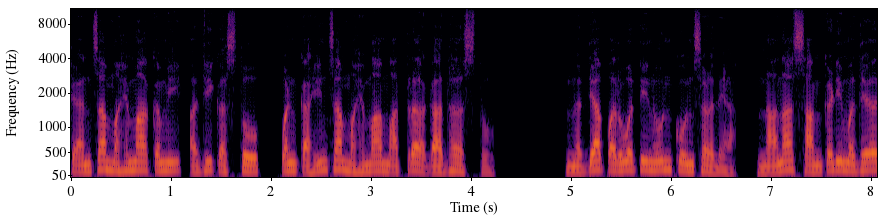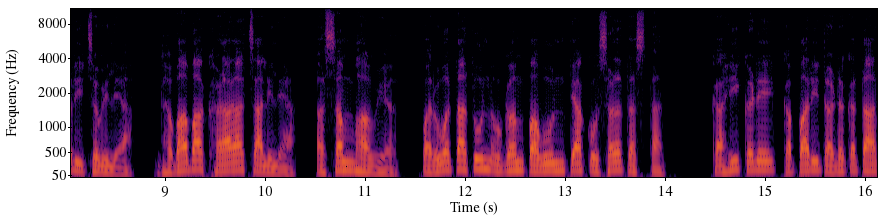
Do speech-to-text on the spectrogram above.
त्यांचा महिमा कमी अधिक असतो पण काहींचा महिमा मात्र अगाध असतो. नद्या पर्वतींहून कोंसळल्या नाना सांकडीमध्ये रिचविल्या धबाबा खळाळा चालिल्या असंभाव्य पर्वतातून उगम पावून त्या कोसळत असतात. काहीकडे कपारीत अडकतात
